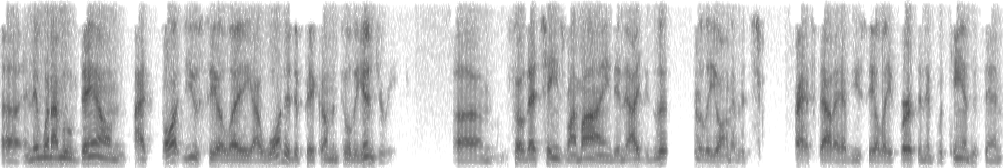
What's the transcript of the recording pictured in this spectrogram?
Uh, and then when I moved down, I thought UCLA. I wanted to pick them until the injury. Um, so that changed my mind, and I literally on it scratched out. I have UCLA first, and then put Kansas in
